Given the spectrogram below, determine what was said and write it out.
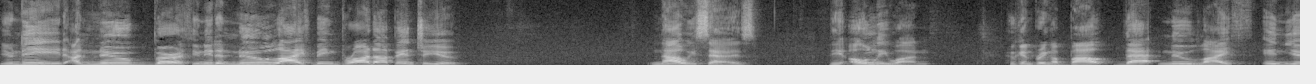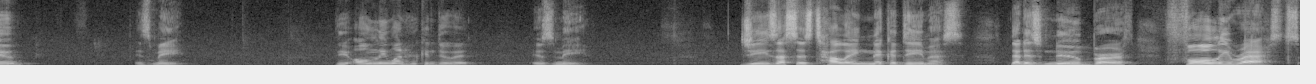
You need a new birth. You need a new life being brought up into you. Now he says, the only one who can bring about that new life in you is me. The only one who can do it is me. Jesus is telling Nicodemus that his new birth fully rests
